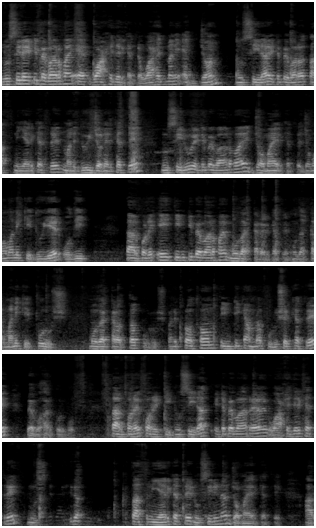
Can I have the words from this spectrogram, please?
নুসিরা এটি ব্যবহার হয় এক ওয়াহেদের ক্ষেত্রে। ওয়াহেদ মানে একজন নুসিরা, এটা ব্যবহার হয় তাসনিয়ার ক্ষেত্রে মানে দুইজনের ক্ষেত্রে। নুসিরু এটি ব্যবহার হয় জমায়ের ক্ষেত্রে। জমা মানে কি? দুইয়ের অধিক। তারপরে এই তিনটি ব্যবহার হয় মুজাক্কারের ক্ষেত্রে। মুজাক্কার মানে কি? পুরুষ। মুজাক্কার অর্থ পুরুষ। মানে প্রথম তিনটিকে আমরা পুরুষের ক্ষেত্রে ব্যবহার করব। তারপরে পরেরটি নুসিরাত এটা ব্যবহার হয় ওয়াহেদের ক্ষেত্রে। নুসিরাত তাসনিয়ার ক্ষেত্রে, নুসিরিনা জমায়ের ক্ষেত্রে। আর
